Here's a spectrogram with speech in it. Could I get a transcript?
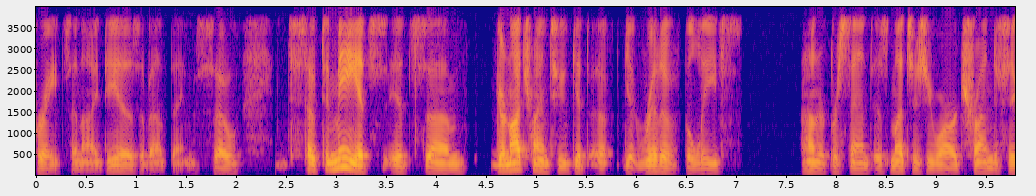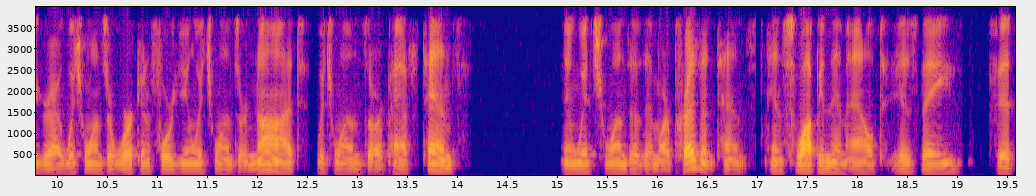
traits and ideas about things. So, so to me, it's it's um, you're not trying to get uh, get rid of beliefs 100% as much as you are trying to figure out which ones are working for you and which ones are not, which ones are past tense, and which ones of them are present tense, and swapping them out as they fit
